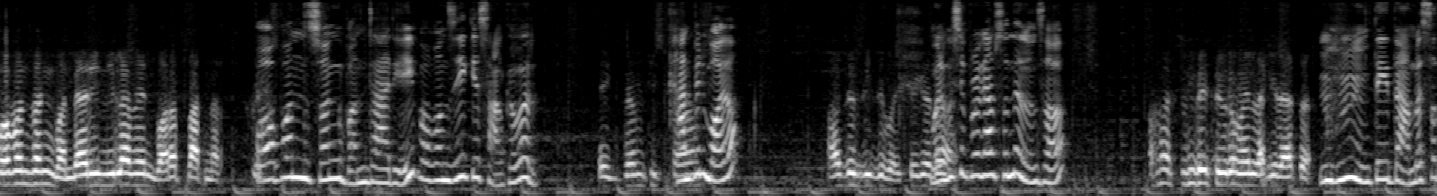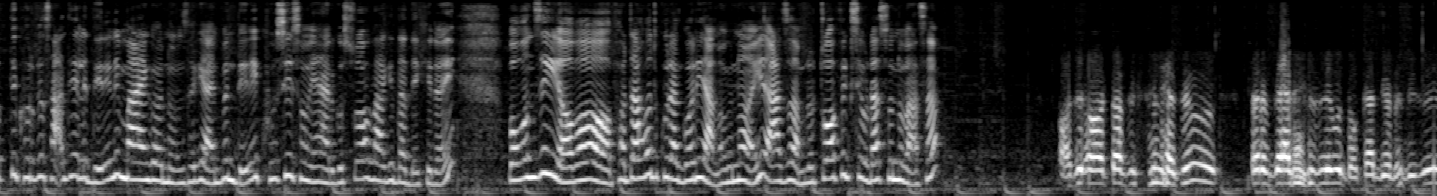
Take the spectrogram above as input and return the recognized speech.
पवनसँग भण्डारी निलामेन भरत पार्टनर। पवन सङ्घ भण्डारी है? पवनजी के छ हालखबर? एकदम ठिक छ। खानपिन भयो? हजुर दिदी भइसक्यो भनेपछि प्रोग्राम सुन्दै हुनुहुन्छ? त्यही त हामीलाई शक्तिखोरको साथीहरूले धेरै नै माया गर्नुहुन्छ कि हामी पनि धेरै खुसी छौँ यहाँहरूको सहभागिता देखेर है। पवनजी अब फटाफट कुरा गरिहालौँ न है। आज हाम्रो टपिक चाहिँ एउटा सुन्नु भएको छ। हजुर टपिक सुनेको छु तर ब्यालेन्सले पो धोका त दिदी।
